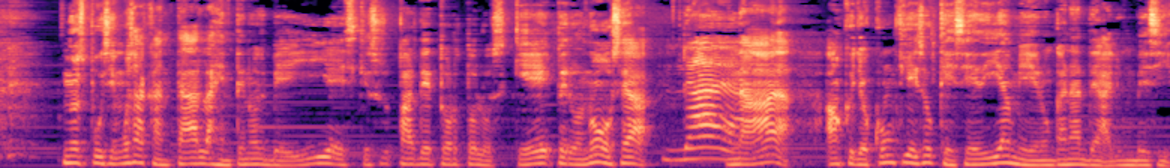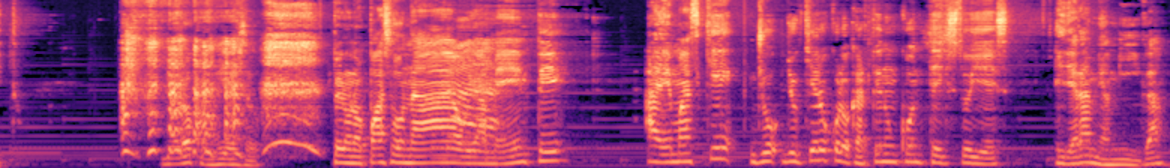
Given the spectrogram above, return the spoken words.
nos pusimos a cantar, la gente nos veía, es que esos par de tórtolos que, pero no, o sea, nada. Nada. Aunque yo confieso que ese día me dieron ganas de darle un besito. Yo lo confieso. Pero no pasó nada, obviamente. Además que yo, yo quiero colocarte en un contexto y es, ella era mi amiga.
